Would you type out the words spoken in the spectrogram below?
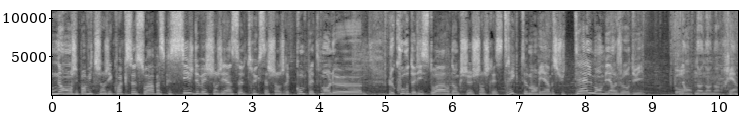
Non, j'ai pas envie de changer quoi que ce soit parce que si je devais changer un seul truc, ça changerait complètement le, le cours de l'histoire. Donc je changerais strictement rien parce que je suis tellement bien aujourd'hui. Bon. Non, non, non, non, rien.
